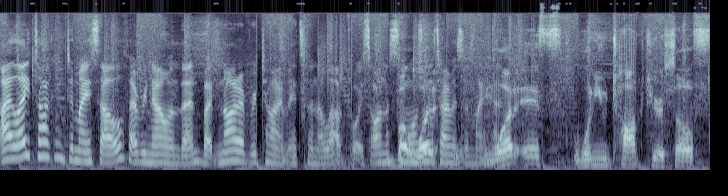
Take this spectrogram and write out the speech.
I like talking to myself every now and then, but not every time it's in a loud voice. Honestly, But most what, of the time it's in my head. what if when you talk to yourself,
